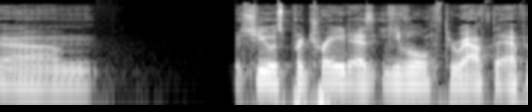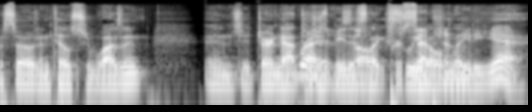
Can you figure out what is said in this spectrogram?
um, she was portrayed as evil throughout the episode until she wasn't, and she turned out to Right, just be this like sweet old lady. Yeah,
